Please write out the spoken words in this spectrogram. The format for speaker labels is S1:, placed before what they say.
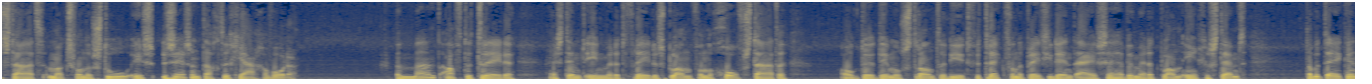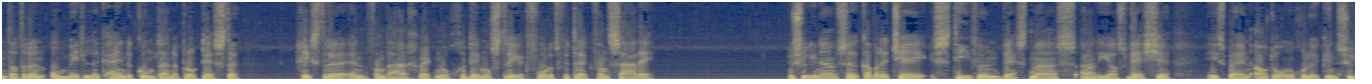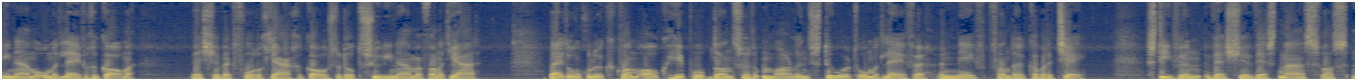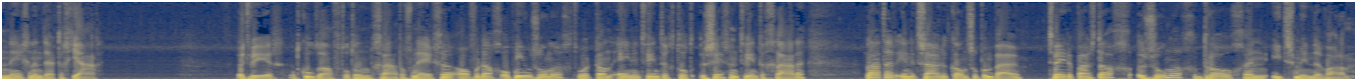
S1: staat Max van der Stoel is 86 jaar geworden. Een maand af te treden. Hij stemt in met het vredesplan van de golfstaten. Ook de demonstranten die het vertrek van de president eisen hebben met het plan ingestemd. Dat betekent dat er een onmiddellijk einde komt aan de protesten. Gisteren en vandaag werd nog gedemonstreerd voor het vertrek van Saleh. De Surinaamse cabaretier Steven Westmaas, alias Wesje, is bij een auto-ongeluk in Suriname om het leven gekomen. Wesje werd vorig jaar gekozen tot Surinamer van het jaar. Bij het ongeluk kwam ook hiphopdanser Marlon Stewart om het leven, een neef van de cabaretier. Steven Wesje Westmaas was 39 jaar. Het weer, het koelt af tot een graad of 9. Overdag opnieuw zonnig, het wordt dan 21 tot 26 graden. Later in het zuiden kans op een bui. Tweede paasdag, zonnig, droog en iets minder warm.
